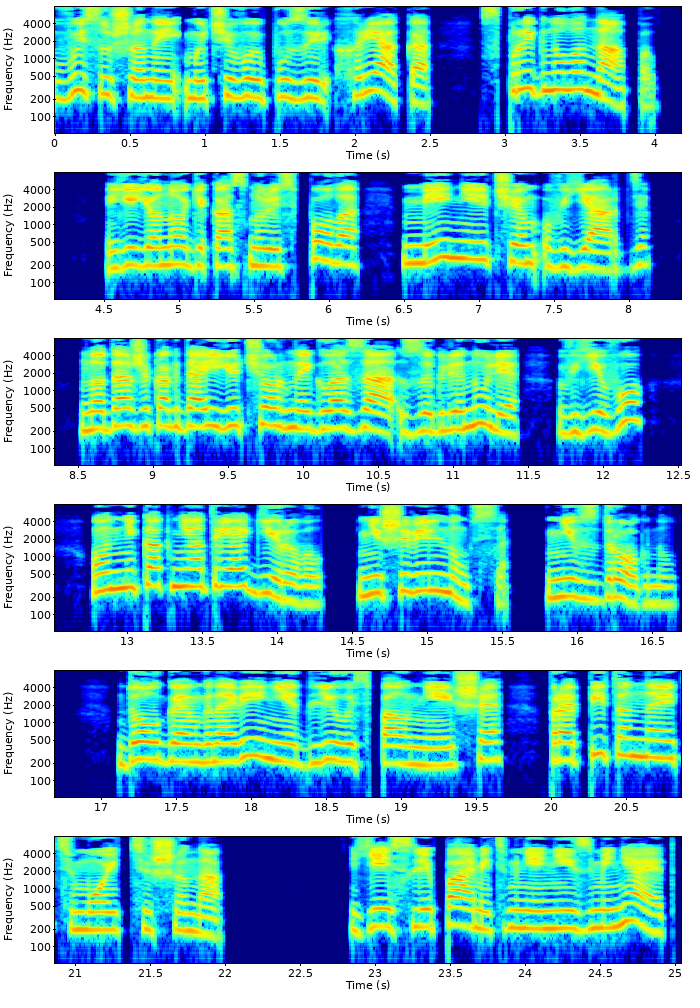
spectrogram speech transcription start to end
высушенный мочевой пузырь хряка, спрыгнула на пол. Ее ноги коснулись пола менее чем в ярде, но даже когда ее черные глаза заглянули в его, он никак не отреагировал, не шевельнулся, не вздрогнул. Долгое мгновение длилась полнейшая, пропитанная тьмой тишина. «Если память мне не изменяет,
